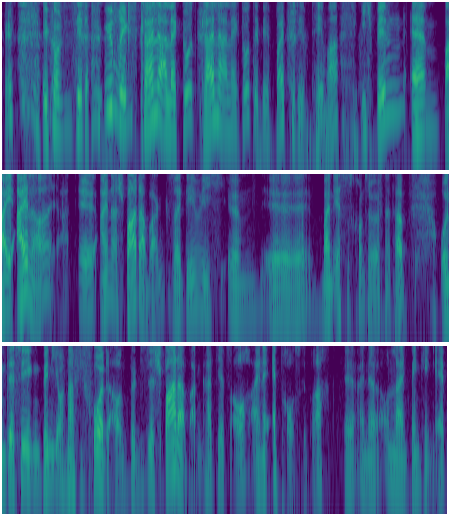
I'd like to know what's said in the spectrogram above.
in komplizierter. Übrigens, kleine Anekdote, kleine Anekdote nebenbei zu dem Thema. Ich bin ähm, bei einer, äh, einer Sparda-Bank, seitdem ich ähm, äh, mein erstes Konto eröffnet habe. Und deswegen bin ich auch nach wie vor da und diese Sparda-Bank hat jetzt auch eine App rausgebracht, äh, eine Online-Banking-App.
